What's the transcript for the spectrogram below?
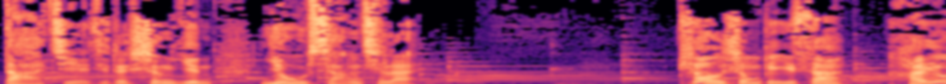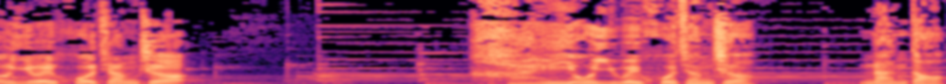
大姐姐的声音又响起来：“跳绳比赛还有一位获奖者，还有一位获奖者，难道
